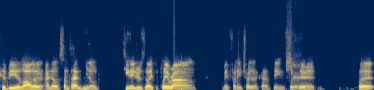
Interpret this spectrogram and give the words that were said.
could be a lot of I know sometimes you know teenagers like to play around, make fun of each other, and kind of things. Sure. But there, but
